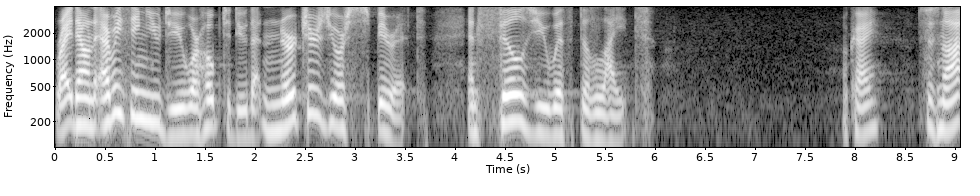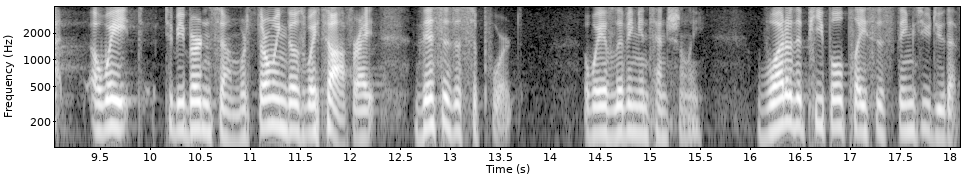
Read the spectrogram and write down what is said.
Write down everything you do or hope to do that nurtures your spirit and fills you with delight. Okay? This is not a weight to be burdensome. We're throwing those weights off, right? This is a support, a way of living intentionally. What are the people, places, things you do that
